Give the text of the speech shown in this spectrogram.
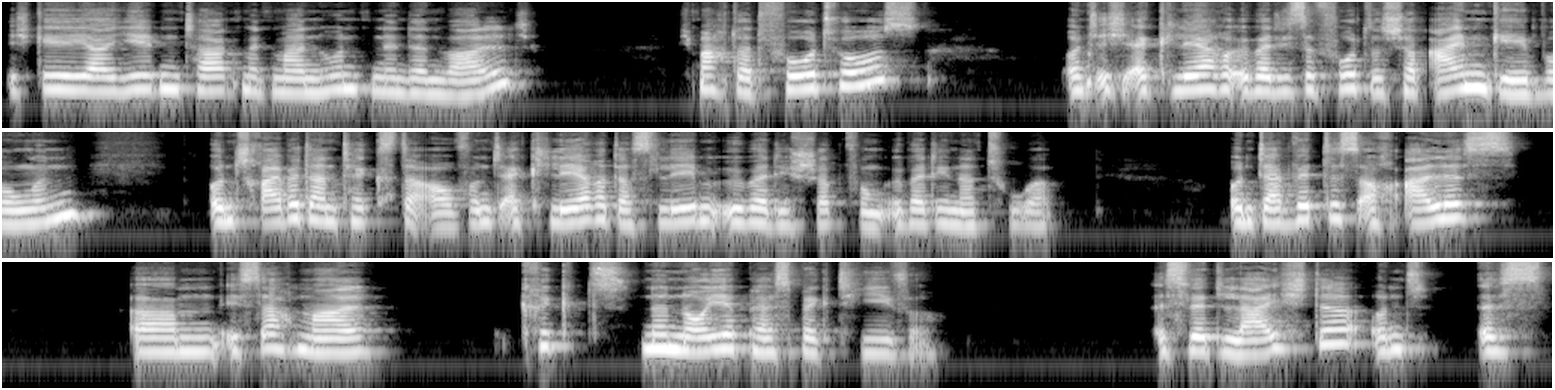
ich gehe ja jeden Tag mit meinen Hunden in den Wald. Ich mache dort Fotos und ich erkläre über diese Fotos. Ich habe Eingebungen und schreibe dann Texte auf und erkläre das Leben über die Schöpfung, über die Natur. Und da wird es auch alles, ähm, ich sag mal, kriegt eine neue Perspektive. Es wird leichter und es,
